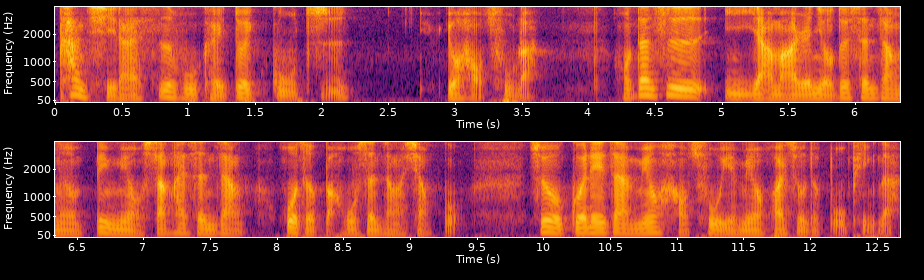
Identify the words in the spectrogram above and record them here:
看起来似乎可以对骨质有好处啦。哦，但是以亚麻仁油对肾脏呢，并没有伤害肾脏。或者保护肾脏的效果，所以我归类在没有好处也没有坏处的补品啦。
